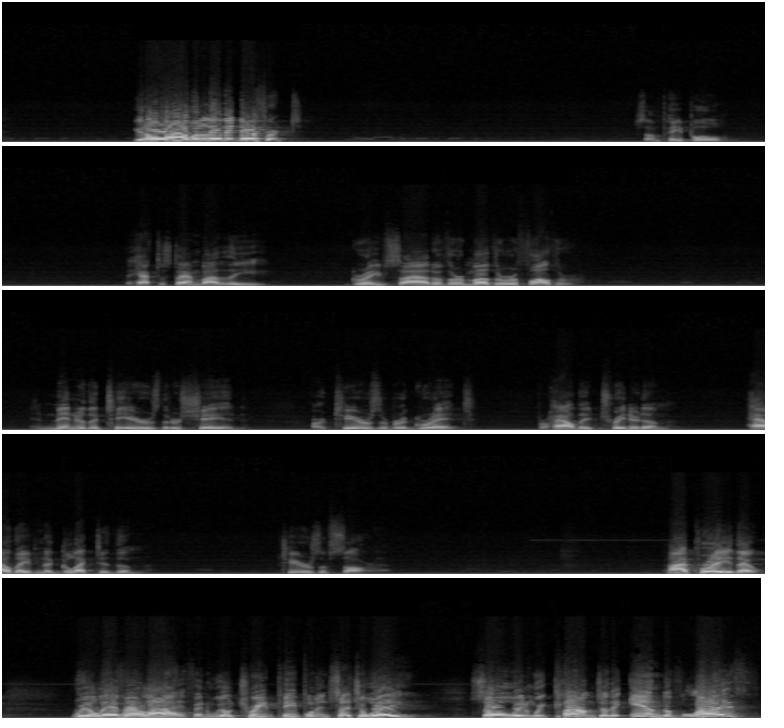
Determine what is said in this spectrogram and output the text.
You know, I would live it different. Some people, they have to stand by the graveside of their mother or father. And many of the tears that are shed are tears of regret for how they've treated them, how they've neglected them, tears of sorrow. And I pray that we'll live our life and we'll treat people in such a way so when we come to the end of life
